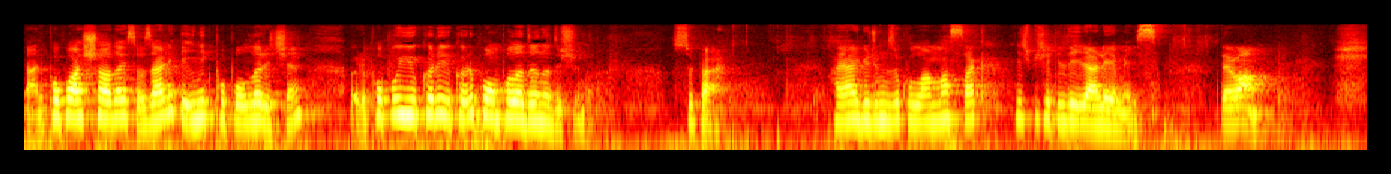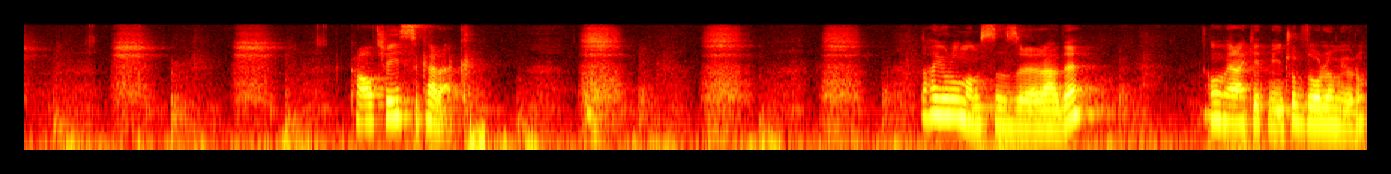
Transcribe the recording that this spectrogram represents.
Yani popo aşağıdaysa özellikle inik popollar için böyle popoyu yukarı yukarı pompaladığını düşün. Süper. Hayal gücümüzü kullanmazsak hiçbir şekilde ilerleyemeyiz. Devam. Kalçayı sıkarak. Daha yorulmamışsınızdır herhalde. Ama merak etmeyin çok zorlamıyorum.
